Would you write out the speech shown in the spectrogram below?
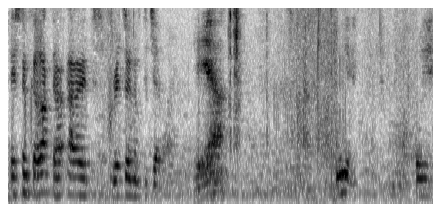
is het een karakter uit Return of the Jedi? Ja. Yeah. Oei. Oei.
